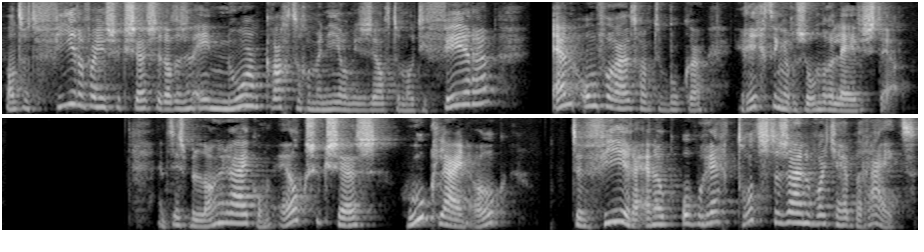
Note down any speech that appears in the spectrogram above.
Want het vieren van je successen, dat is een enorm krachtige manier om jezelf te motiveren en om vooruitgang te boeken richting een gezondere levensstijl. En het is belangrijk om elk succes, hoe klein ook, te vieren en ook oprecht trots te zijn op wat je hebt bereikt.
